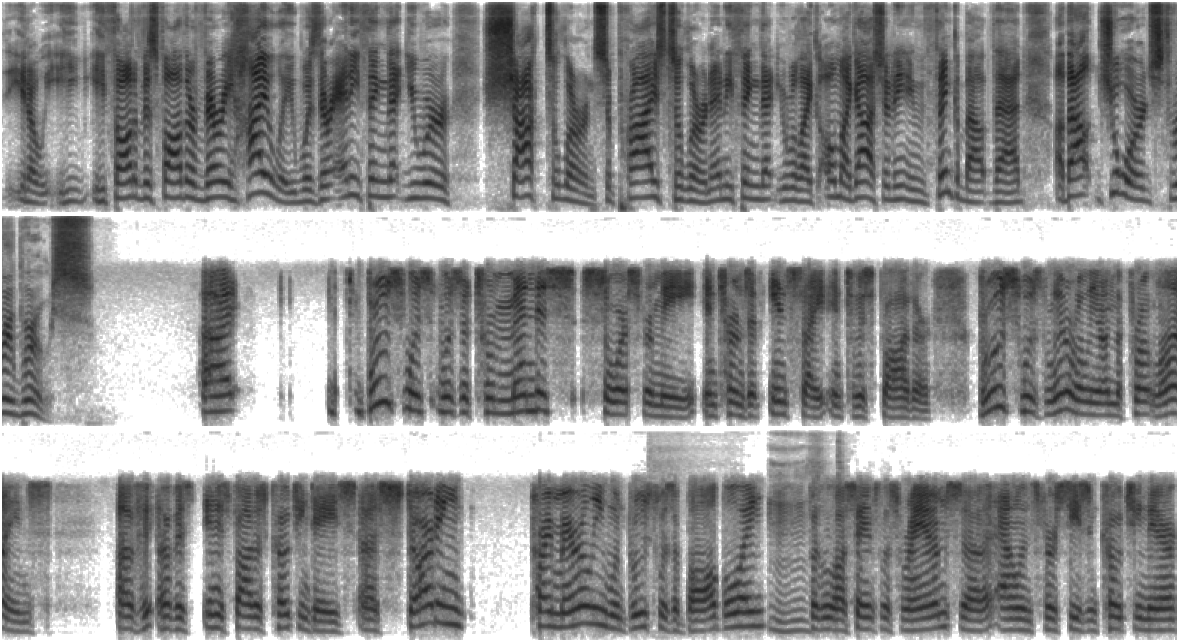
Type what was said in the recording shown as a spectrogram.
you know, he, he thought of his father very highly. Was there anything that you were shocked to learn, surprised to learn, anything that you were like, oh my gosh, I didn't even think about that about George through Bruce? Uh, Bruce was, was a tremendous source for me in terms of insight into his father. Bruce was literally on the front lines of, of his, in his father's coaching days, uh, starting primarily when Bruce was a ball boy mm-hmm. for the Los Angeles Rams. Uh, Allen's first season coaching there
